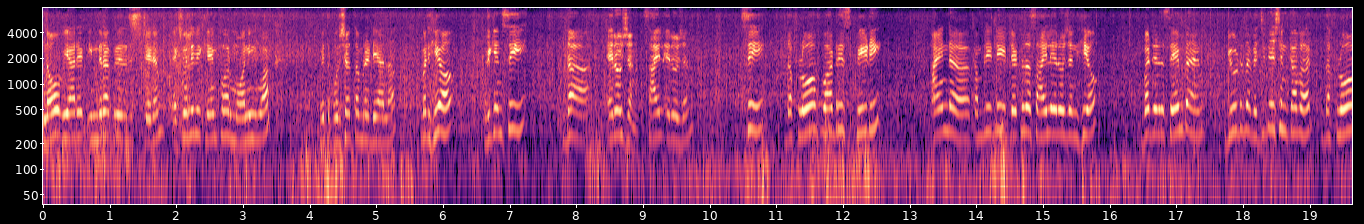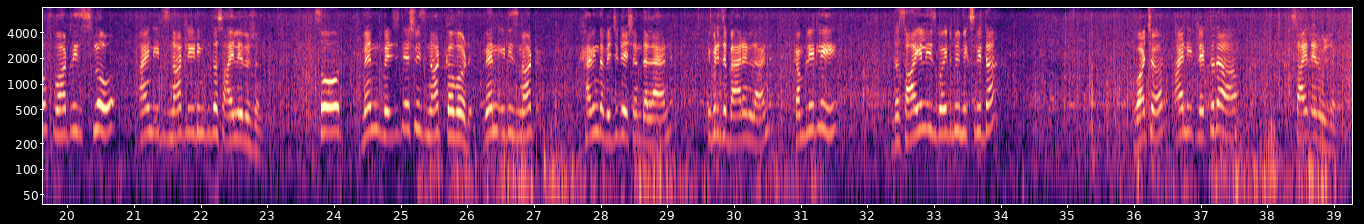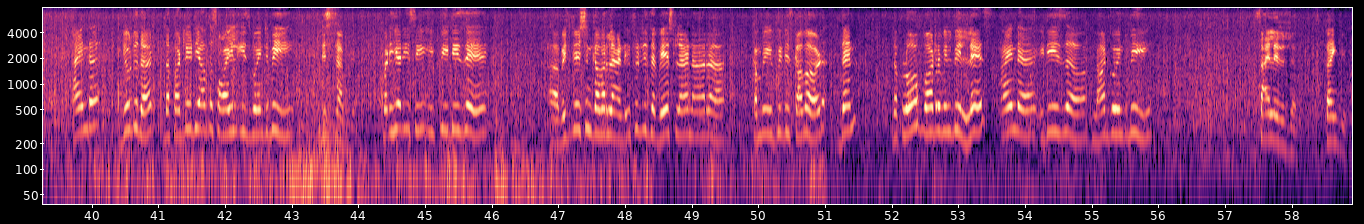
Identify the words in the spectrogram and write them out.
Now we are at Indira Priyadasi Stadium. Actually, we came for morning walk with Purushottam Reddy Anna. But here we can see the erosion, soil erosion. See, the flow of water is speedy and uh, completely it led to the soil erosion here. But at the same time, due to the vegetation cover, the flow of water is slow and it is not leading to the soil erosion. So when vegetation is not covered, when it is not having the vegetation, the land, if it is a barren land, completely the soil is going to be mixed with the water and it led to the soil erosion. And due to that, the fertility of the soil is going to be disturbed. But here you see, if it is a uh, vegetation cover land, if it is a wasteland or uh, if it is covered, then the flow of water will be less and uh, it is uh, not going to be soil erosion. Thank you.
